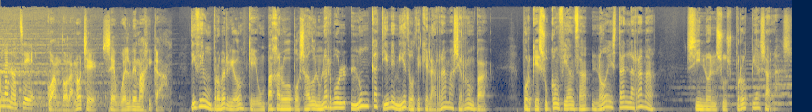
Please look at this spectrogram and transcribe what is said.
Con la noche. Cuando la noche se vuelve mágica. Dice un proverbio que un pájaro posado en un árbol nunca tiene miedo de que la rama se rompa, porque su confianza no está en la rama, sino en sus propias alas.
